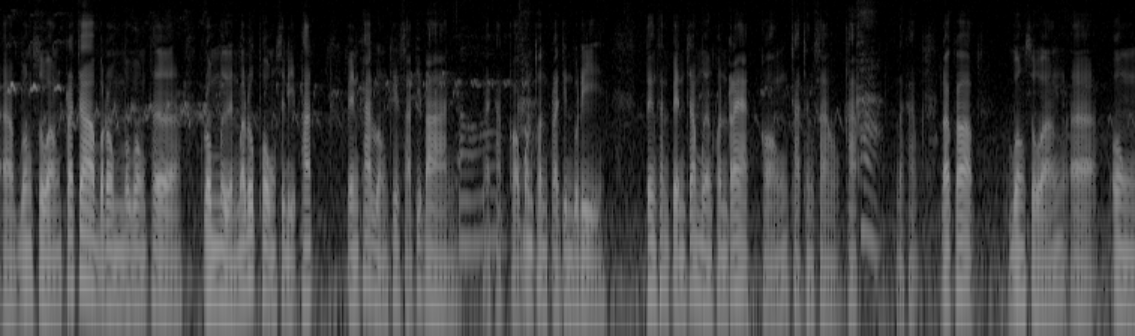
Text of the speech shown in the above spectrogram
เอ่อบวงสรวงพระเจ้าบรมวงศ์เธอกรมหมื่นมรุพงศ์สิริพัฒน์เป็นข้าหลวงเทศาภิบาลอ๋อนะครับของค่ะมณฑลปราจินบุรี ซึ่งท่านเป็นเจ้าเมืองคนแรกของฉะเชิงเซาครับค่ะนะครับ แล้วก็ บวงสรวงเออองค์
